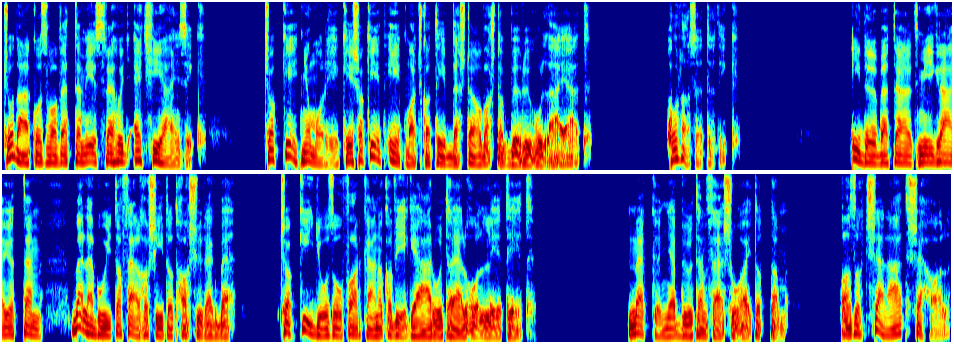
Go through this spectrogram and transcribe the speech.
Csodálkozva vettem észre, hogy egy hiányzik. Csak két nyomorék és a két épp macska tépdeste a vastag bőrű hulláját. Hol az ötödik? Időbe telt, míg rájöttem, belebújt a felhasított hasüregbe. Csak kígyózó farkának a vége árulta el hollétét. Megkönnyebbültem, felsóhajtottam. Az ott se lát, se hal,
